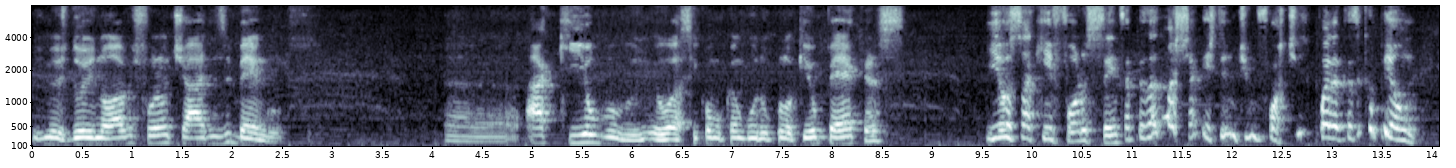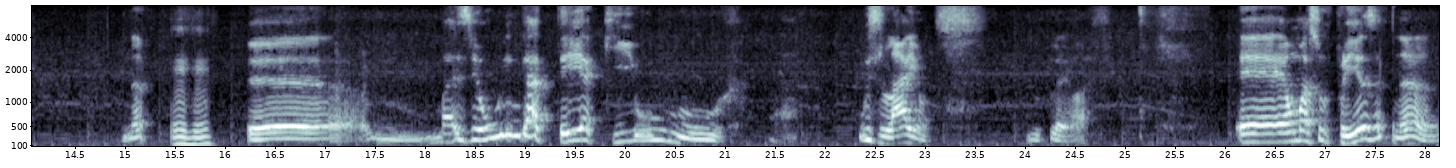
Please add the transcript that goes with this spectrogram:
os meus dois novos foram Chargers e Bengals. Uh, aqui eu, eu, assim como o Canguru, coloquei o Packers. E eu saquei fora o Saints, apesar de eu achar que eles têm um time fortíssimo, pode até ser campeão. Né? Uhum. É, mas eu engatei aqui o, os Lions no playoff. É, é uma surpresa, né?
